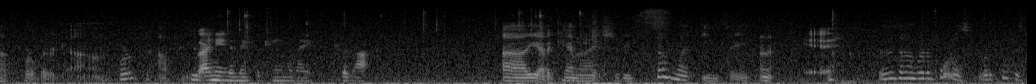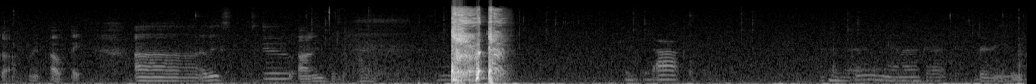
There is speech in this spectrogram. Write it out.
uh, four, there we go. Four, Ooh, I need to make the Caminite for that. Uh, yeah, the Caminite should be somewhat easy. Uh, Yeah. doesn't tell me where the portals, where the portals go. Wait, oh, wait. Uh, at least two. Oh, I need to put the that. I got two mana, I got experience.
